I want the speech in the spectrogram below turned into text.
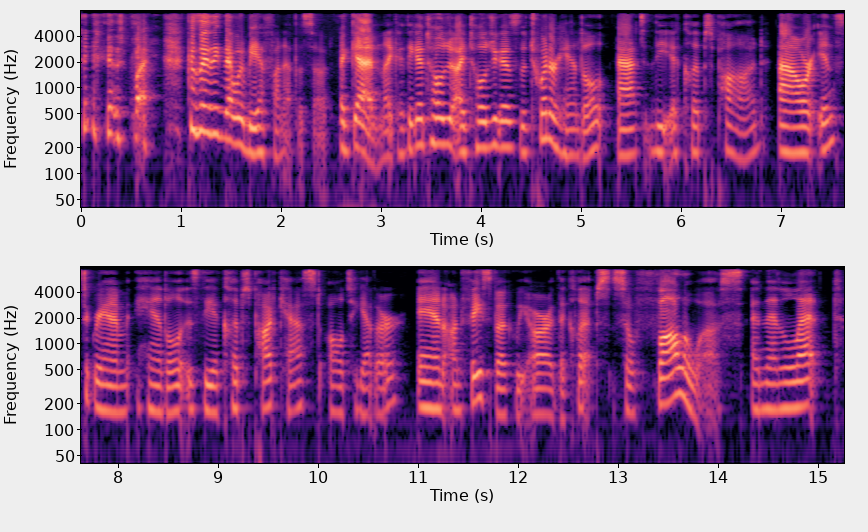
Because I think that would be a fun episode. Again, like I think I told you, I told you guys the Twitter handle at the Eclipse Pod. Our Instagram handle is the Eclipse Podcast all together, and on Facebook we are the Eclipse. So follow us and then let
